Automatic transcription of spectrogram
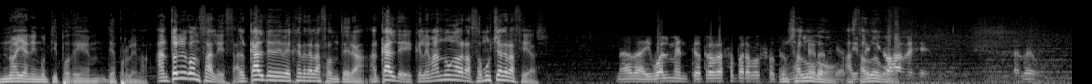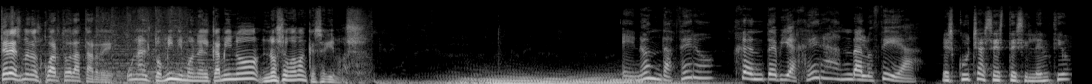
no haya ningún tipo de, problema. Antonio González, alcalde de Vejer de la Frontera. Alcalde, que le mando un abrazo, muchas gracias. Nada, igualmente, otro abrazo para vosotros. Un saludo, hasta luego. hasta luego. Tres menos cuarto de la tarde, un alto mínimo en el camino, no se muevan que seguimos. En Onda Cero, gente viajera Andalucía. ¿Escuchas este silencio?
